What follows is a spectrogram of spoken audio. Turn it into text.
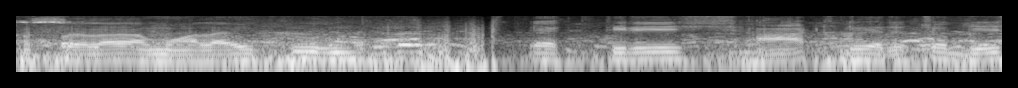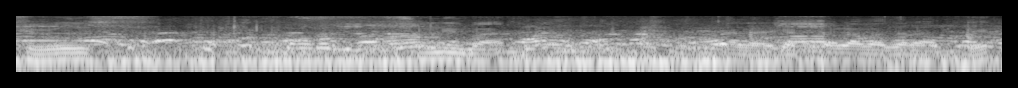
আসসালামু আলাইকুম। একত্রিশ আট দুই হাজার চব্বিশ রুজ শনিবার কলা বাজার আপডেট।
